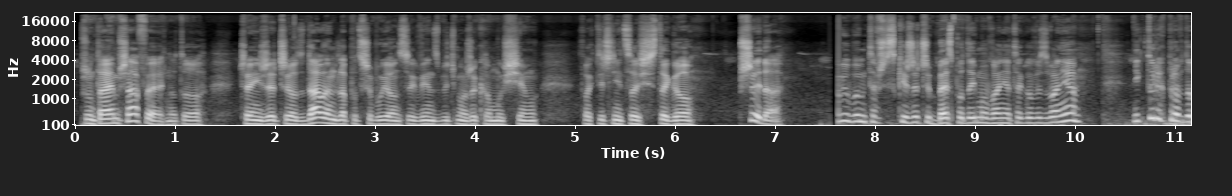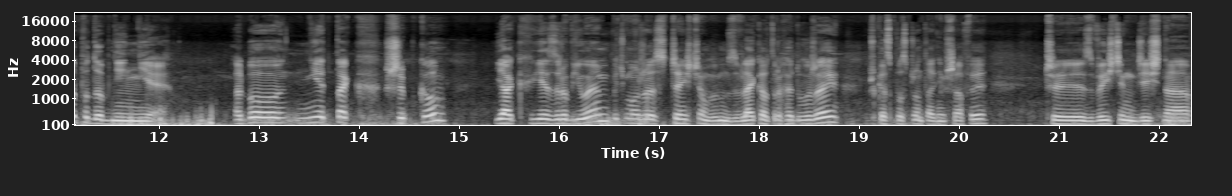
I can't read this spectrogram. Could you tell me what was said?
Sprzątałem szafę, no to część rzeczy oddałem dla potrzebujących, więc być może komuś się faktycznie coś z tego przyda. Robiłbym te wszystkie rzeczy bez podejmowania tego wyzwania? Niektórych prawdopodobnie nie. Albo nie tak szybko, jak je zrobiłem. Być może z częścią bym zwlekał trochę dłużej, na przykład z posprzątaniem szafy, czy z wyjściem gdzieś na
